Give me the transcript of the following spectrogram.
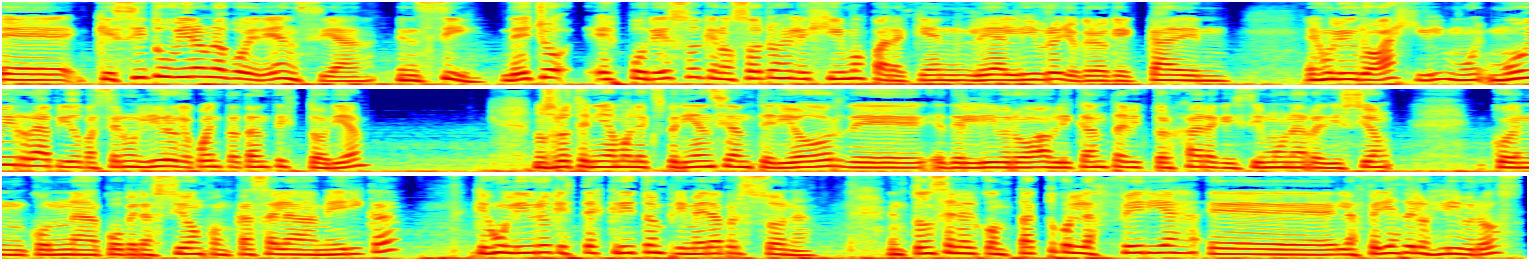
eh, que sí tuviera una coherencia en sí. De hecho, es por eso que nosotros elegimos para quien lea el libro, yo creo que caen, es un libro ágil, muy, muy rápido para ser un libro que cuenta tanta historia. Nosotros teníamos la experiencia anterior de, del libro Hablicanta de Víctor Jara, que hicimos una reedición con, con una cooperación con Casa de la América, que es un libro que está escrito en primera persona. Entonces, en el contacto con las ferias, eh, las ferias de los libros,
